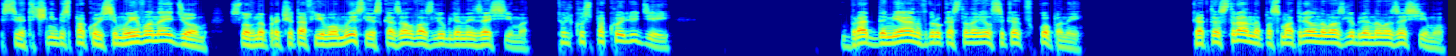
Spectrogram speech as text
«Светоч, не беспокойся, мы его найдем», — словно прочитав его мысли, сказал возлюбленный Засима. «Только успокой людей». Брат Дамиан вдруг остановился как вкопанный. Как-то странно посмотрел на возлюбленного Засиму.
